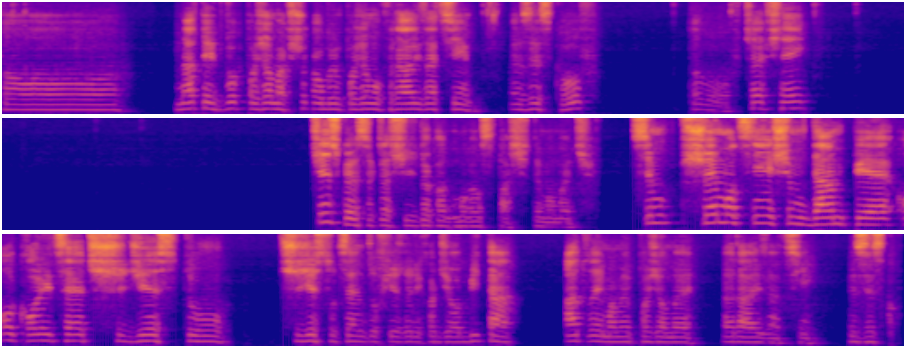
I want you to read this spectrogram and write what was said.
to na tych dwóch poziomach szukałbym poziomów realizacji zysków. To było wcześniej. Ciężko jest określić, dokąd mogą spaść w tym momencie. Przy, mocniejszym dumpie okolice 30, 30 centów, jeżeli chodzi o bita, a tutaj mamy poziomy realizacji zysków.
